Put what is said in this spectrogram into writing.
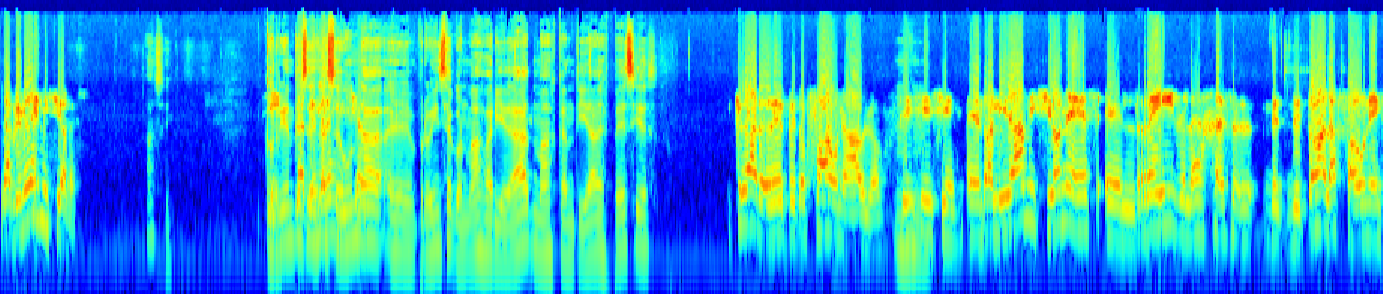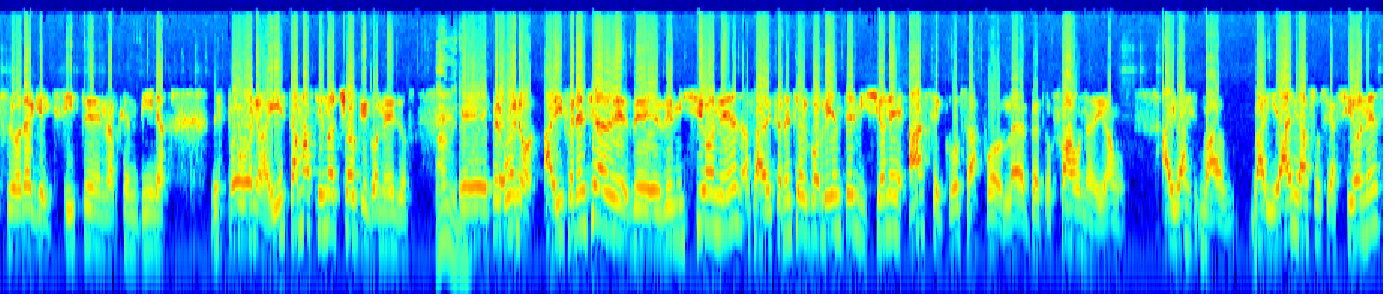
La primera es Misiones. Ah, sí. Corrientes la es la segunda eh, provincia con más variedad, más cantidad de especies. Claro, de herpetofauna hablo. Sí, sí, sí. En realidad Misiones es el rey de, la, de, de toda la fauna y flora que existe en Argentina. Después, bueno, ahí estamos haciendo choque con ellos. Ah. Eh, pero bueno, a diferencia de, de- de Misiones, o sea, a diferencia de Corrientes, Misiones hace cosas por la herpetofauna, digamos. Hay va- va- variedades de asociaciones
